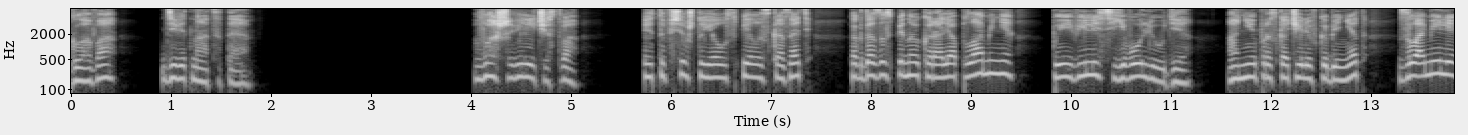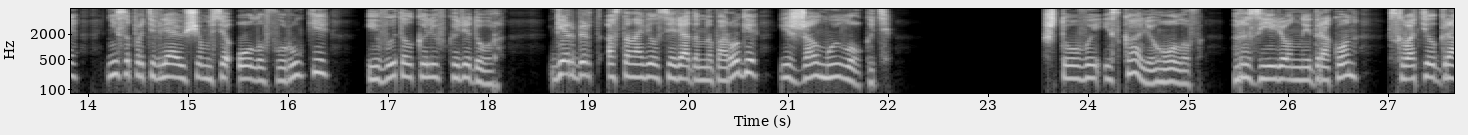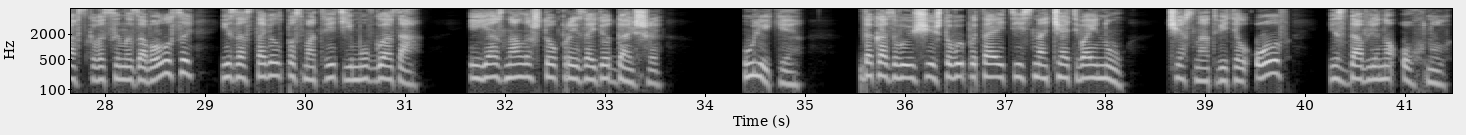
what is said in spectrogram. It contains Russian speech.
Глава девятнадцатая. «Ваше Величество!» Это все, что я успела сказать, когда за спиной короля пламени появились его люди. Они проскочили в кабинет, заломили несопротивляющемуся Олафу руки и вытолкали в коридор. Герберт остановился рядом на пороге и сжал мой локоть. «Что вы искали, Олаф?» Разъяренный дракон схватил графского сына за волосы и заставил посмотреть ему в глаза. И я знала, что произойдет дальше. «Улики, доказывающие, что вы пытаетесь начать войну», честно ответил Олаф и сдавленно охнул.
